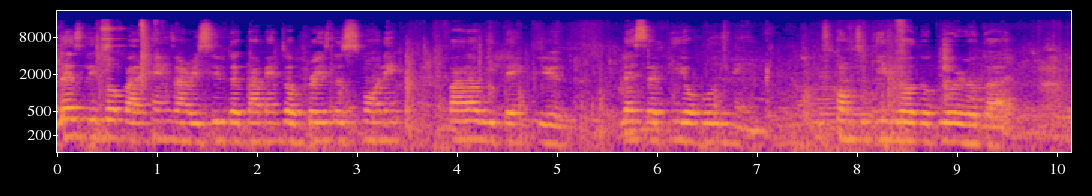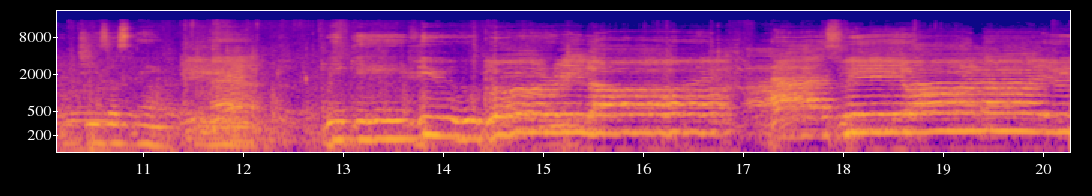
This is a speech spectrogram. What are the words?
Let's lift up our hands and receive the garment of praise this morning. Father, we thank you. Blessed be your holy name. We've come to give you all the glory, O God. In Jesus' name. Amen. We give you glory, Lord, as we honor you.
